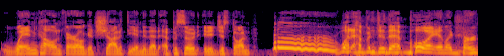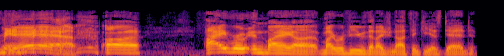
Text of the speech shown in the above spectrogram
when Colin Farrell gets shot at the end of that episode, it had just gone. What happened to that boy? And like Birdman. Yeah. Uh, I wrote in my uh, my review that I do not think he is dead.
